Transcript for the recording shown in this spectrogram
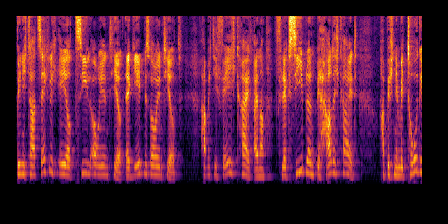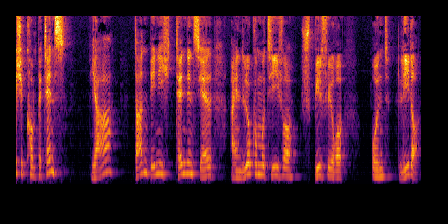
Bin ich tatsächlich eher zielorientiert, ergebnisorientiert? Habe ich die Fähigkeit einer flexiblen Beharrlichkeit? Habe ich eine methodische Kompetenz? Ja, dann bin ich tendenziell ein lokomotiver Spielführer und Leader.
